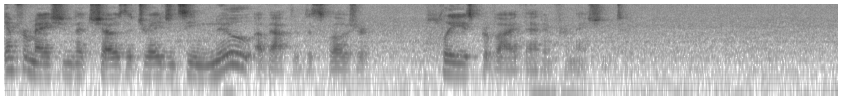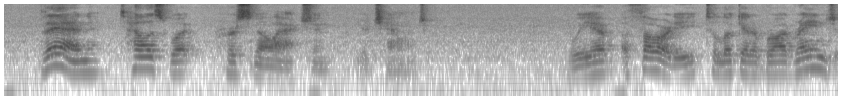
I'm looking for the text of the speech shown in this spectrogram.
information that shows that your agency knew about the disclosure, please provide that information too. Then tell us what personnel action you're challenging. We have authority to look at a broad range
